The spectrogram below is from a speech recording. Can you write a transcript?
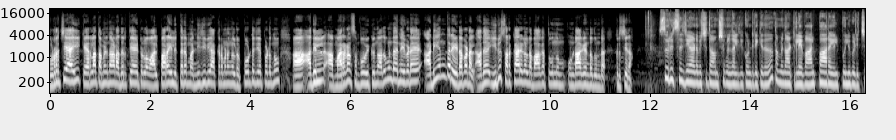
തുടർച്ചയായി കേരള തമിഴ്നാട് അതിർത്തിയായിട്ടുള്ള വാൽപ്പാറയിൽ ഇത്തരം വന്യജീവി ആക്രമണങ്ങൾ റിപ്പോർട്ട് ചെയ്യപ്പെടുന്നു. അതിൽ മരണം സംഭവിക്കുന്നു. അതുകൊണ്ട് തന്നെ ഇവിടെ അടിയന്തര ഇടപെടൽ അത് ഇരു സർക്കാരുകളുടെ ഭാഗത്തു നിന്നും ഉണ്ടാകേണ്ടതുണ്ട്. ക്രിസ്റ്റിന. സുരജ് സജിയാണ് വിശദാംശങ്ങൾ നൽകിക്കൊണ്ടിരിക്കുന്നത്. തമിഴ്നാട്ടിലെ വാൽപ്പാറയിൽ പുലി പിടിച്ച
